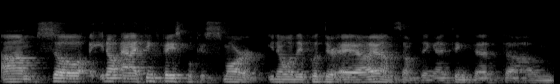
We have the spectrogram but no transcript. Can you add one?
Um, so you know, and I think Facebook is smart. You know, when they put their AI on something, I think that um,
